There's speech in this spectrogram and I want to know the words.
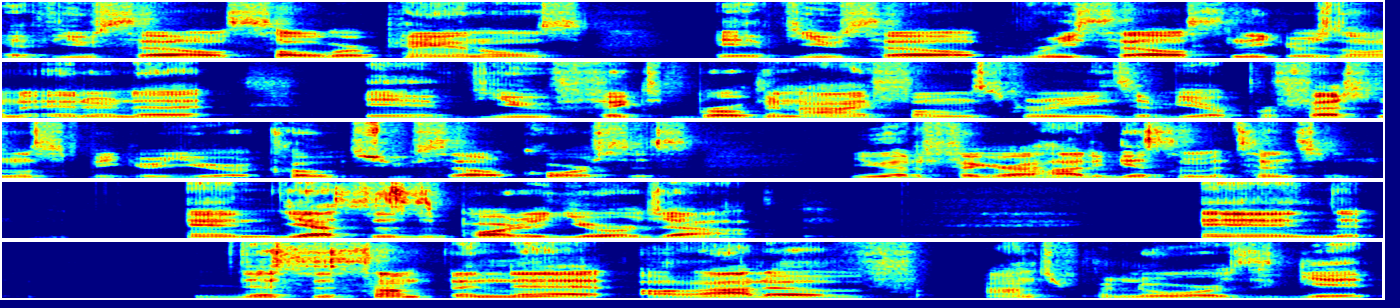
if you sell solar panels, if you sell resell sneakers on the internet, if you fix broken iPhone screens, if you're a professional speaker, you're a coach, you sell courses. You got to figure out how to get some attention. And yes, this is part of your job. And this is something that a lot of entrepreneurs get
